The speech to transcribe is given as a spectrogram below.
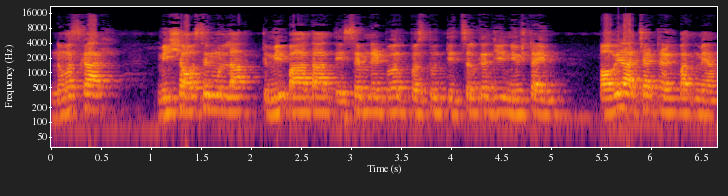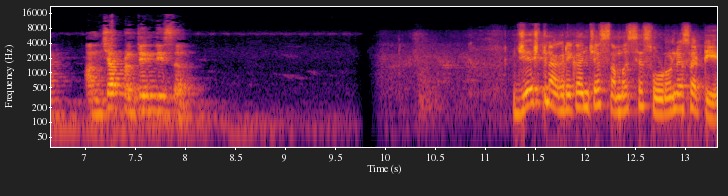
नमस्कार मी शाहसेन मुल्ला. तुम्ही पाहता देसेम नेटवर्क प्रस्तुत तिचलकरजी न्यूज टाइम. पाहूया आजच्या ठळक बातम्या. आमच्या प्रतिनिधीसह. ज्येष्ठ नागरिकांच्या समस्या सोडवण्यासाठी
